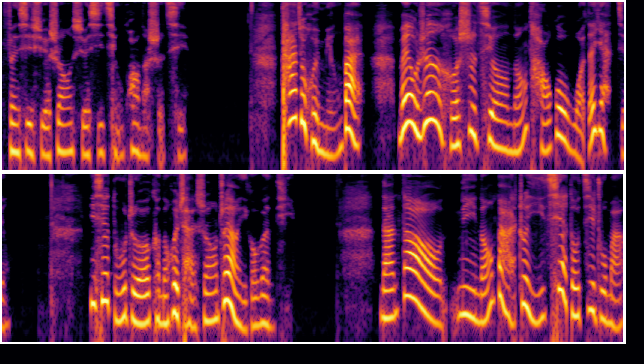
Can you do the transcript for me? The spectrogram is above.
分析学生学习情况的时期，他就会明白，没有任何事情能逃过我的眼睛。一些读者可能会产生这样一个问题：难道你能把这一切都记住吗？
